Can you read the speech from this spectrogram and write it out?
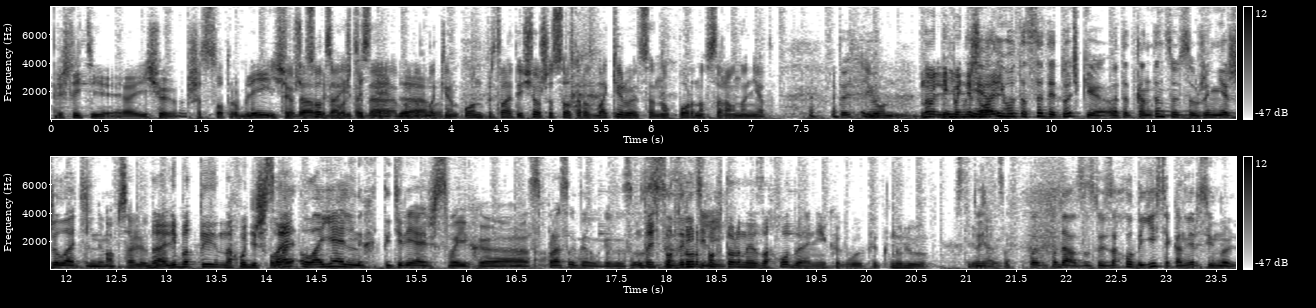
пришлите э, еще 600 рублей. Еще тогда 600, вы да, и тогда снять, мы да, разблокируем. Он присылает еще 600, разблокируется, но порно все равно нет. Ну, либо не и- желает- и вот с этой точки этот контент становится уже нежелательным. абсолютно... Да, либо ты находишь сайт, Ло- лояльных ты теряешь своих э, то есть повторные заходы, они как бы к к нулю стремятся. да, то есть заходы есть, а конверсии ноль.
